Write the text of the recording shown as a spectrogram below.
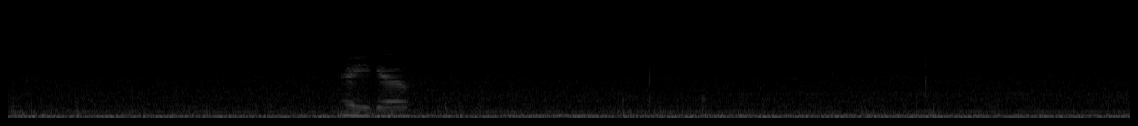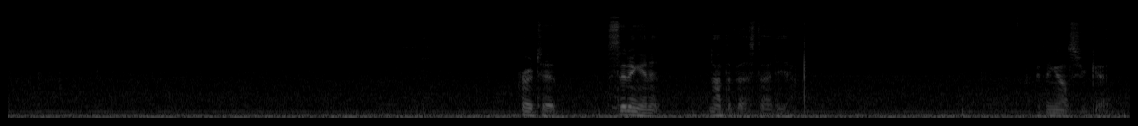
Pro tip, sitting in it, not the best idea. Everything else you're good.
